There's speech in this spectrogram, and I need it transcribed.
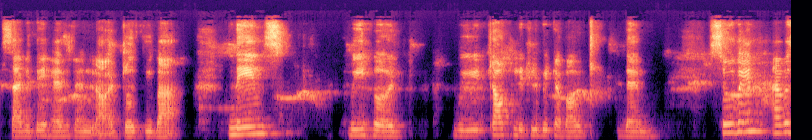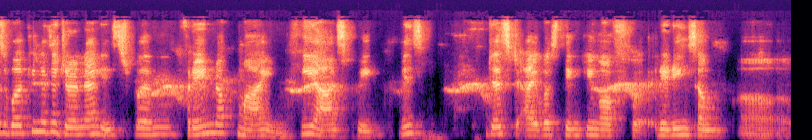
Savitri has done Lord Jyotiba. Names we heard, we talked a little bit about them. So when I was working as a journalist, one friend of mine, he asked me, means just I was thinking of reading some uh,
